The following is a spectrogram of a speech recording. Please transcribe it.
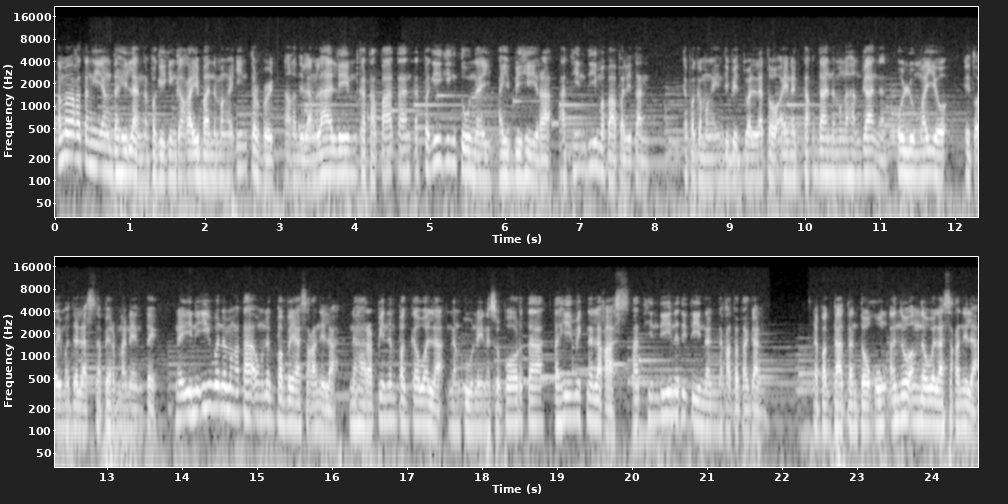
Ang mga katangiang dahilan ng pagiging kakaiba ng mga introvert, ang kanilang lalim, katapatan at pagiging tunay ay bihira at hindi mapapalitan. Kapag ang mga individual na to ay nagtakda ng mga hangganan o lumayo, ito ay madalas na permanente. Na iniiwan ng mga taong nagpabaya sa kanila na harapin ang pagkawala ng tunay na suporta, tahimik na lakas at hindi natitinag na katatagan. Napagtatanto kung ano ang nawala sa kanila,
